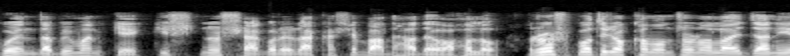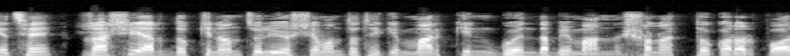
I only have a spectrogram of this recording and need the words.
গোয়েন্দা বিমানকে কৃষ্ণ সাগরের আকাশে বাধা দেওয়া হলো। রুশ প্রতিরক্ষা মন্ত্রণালয় জানিয়েছে, রাশিয়ার দক্ষিণাঞ্চলীয় সীমান্ত থেকে মার্কিন গোয়েন্দা বিমান শনাক্ত করার পর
